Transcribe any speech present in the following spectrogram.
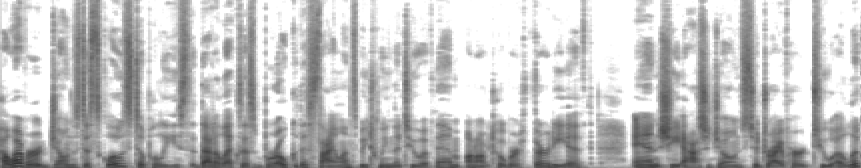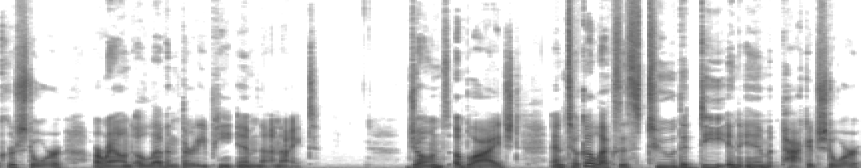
However, Jones disclosed to police that Alexis broke the silence between the two of them on October 30th, and she asked Jones to drive her to a liquor store around 11:30 p.m. that night. Jones obliged and took Alexis to the D&M package store,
